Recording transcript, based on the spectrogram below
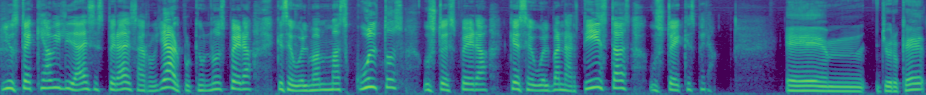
¿Y usted qué habilidades espera desarrollar? Porque uno espera que se vuelvan más cultos, usted espera que se vuelvan artistas, ¿usted qué espera? Em, yo creo que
